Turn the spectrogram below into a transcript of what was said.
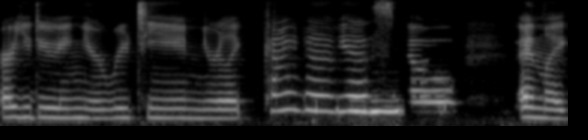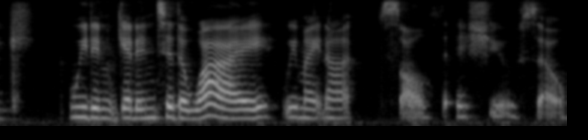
Are you doing your routine? You're like, Kind of, yes, no. And like, we didn't get into the why, we might not solve the issue. So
